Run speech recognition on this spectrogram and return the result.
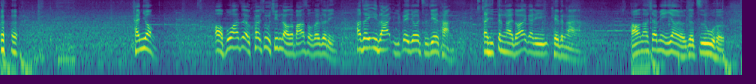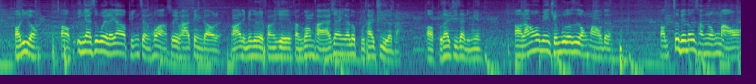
堪用哦，不过它这有快速倾倒的把手在这里，它这一拉椅背就会直接躺，但是凳来都要给你可以凳来啊。好，那下面一样有一个置物盒，保利龙。哦，应该是为了要平整化，所以把它垫高了，然后里面就可以放一些反光牌啊，现在应该都补胎剂了吧？哦，补胎剂在里面，啊，然后后面全部都是绒毛的，好，这边都是长绒毛哦，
